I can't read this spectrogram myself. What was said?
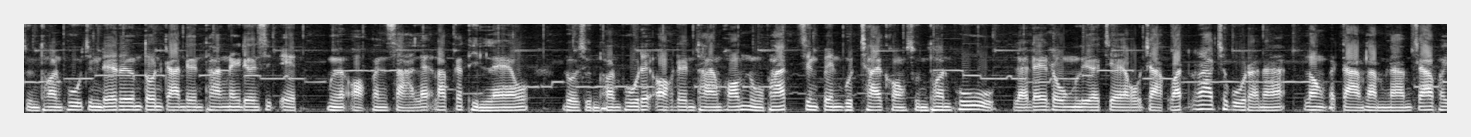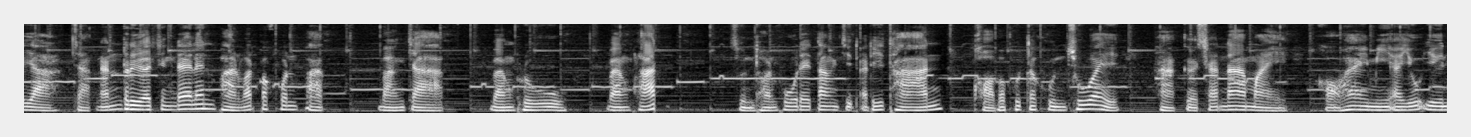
สุนทรภู่จึงได้เริ่มต้นการเดินทางในเดือน 11 เมื่อออกพรรษาและรับกระถินแล้ว โดยสุนทรภู่ได้ออกเดินทางพร้อมหนูพัดซึ่งเป็นบุตรชายของสุนทรภู่และได้ลงเรือแจวจากวัดราชบูรณะล่องไปตามลำน้ำเจ้าพยา จากนั้นเรือจึงได้แล่นผ่านวัดประคนปัก บางจาก บางพลู บางพลัด สุนทรภู่ได้ตั้งจิตอธิษฐาน ขอพระพุทธคุณช่วย หากเกิดชาติหน้าใหม่ ขอให้มีอายุยืน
